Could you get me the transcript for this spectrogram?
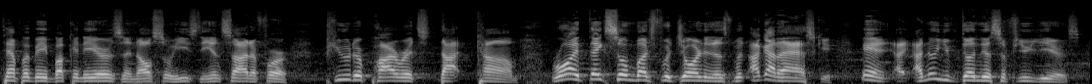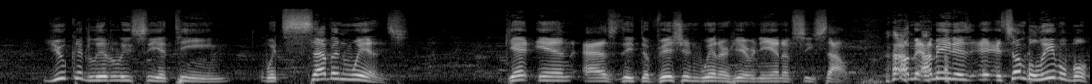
Tampa Bay Buccaneers, and also he's the insider for pewterpirates.com. Roy, thanks so much for joining us, but I got to ask you, man, I, I know you've done this a few years. You could literally see a team with seven wins get in as the division winner here in the NFC South. I mean, I mean, it's, it's unbelievable,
